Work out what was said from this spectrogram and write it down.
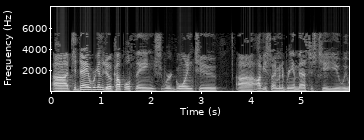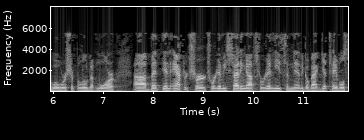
Uh, today we're going to do a couple of things. We're going to uh, obviously, I'm going to bring a message to you. We will worship a little bit more. Uh, but then after church, we're going to be setting up, so we're going to need some men to go back, get tables,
